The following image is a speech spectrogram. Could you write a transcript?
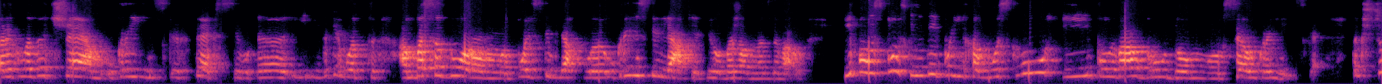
перекладачем українських текстів, е, і таким от амбасадором польським ляк, український ляк, як його бажав називав. І Паустовський, який поїхав в Москву і поливав брудом все українське. Так що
